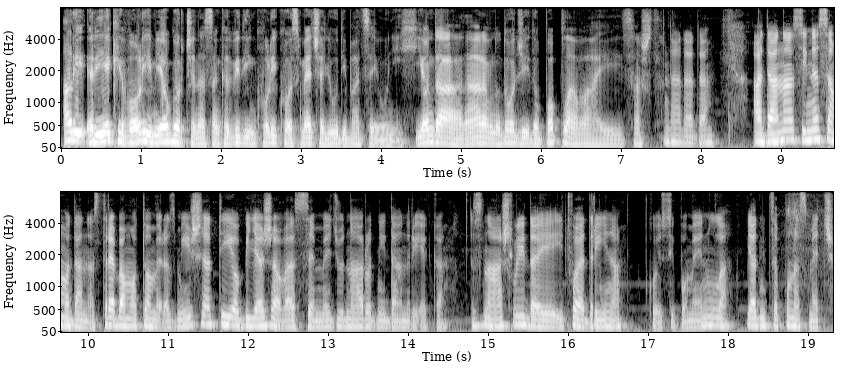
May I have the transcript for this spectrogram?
Ali rijeke volim i ogorčena sam kad vidim koliko smeća ljudi bacaju u njih. I onda naravno dođe i do poplava i svašta. Da, da, da. A danas i ne samo danas trebamo o tome razmišljati obilježava se Međunarodni dan rijeka. Znaš li da je i tvoja drina koju si pomenula, jadnica puna smeća?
